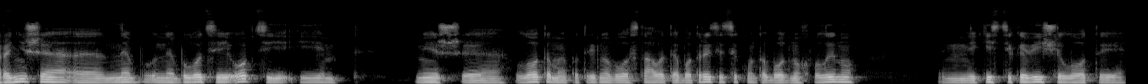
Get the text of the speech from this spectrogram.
Раніше е, не, було цієї опції, і між е, лотами потрібно було ставити або 30 секунд, або 1 хвилину. Якісь цікавіші лоти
